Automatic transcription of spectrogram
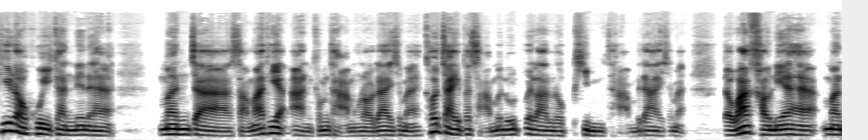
ที่เราคุยกันเนี่ยนะฮะ มันจะสามารถที่จะอ่านคำถามของเราได้ใช่ไหมเข้าใจภาษามนุษย์เวลาเราพิมพ์ถามไม่ได้ใช่ไหมแต่ว่าคราวนี้ฮะมัน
